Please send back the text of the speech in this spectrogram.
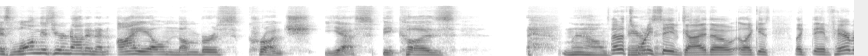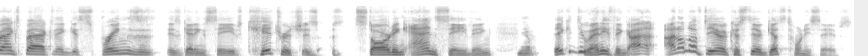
as long as you're not in an IL numbers crunch, yes, because well, Is that a 20 save guy though? Like is like they have Fairbanks back. They get Springs is, is getting saves. Kittredge is uh, starting and saving. Yep. They can do anything. I I don't know if Diego Castillo gets 20 saves.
